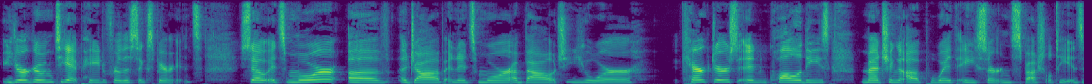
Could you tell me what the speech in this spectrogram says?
you're going to get paid for this experience. So it's more of a job and it's more about your characters and qualities matching up with a certain specialty. It's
